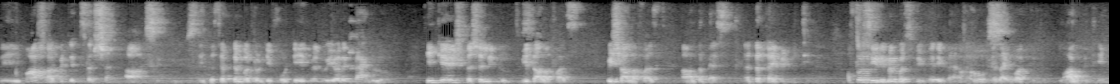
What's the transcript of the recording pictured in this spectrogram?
the Mars orbit insertion Ah, I see. In the September 2014 when we were in Bangalore. He came specially to meet all of us, wish all of us all the best. At that time I met him. Of course, he remembers me very well. Of course. Because I worked long with him.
